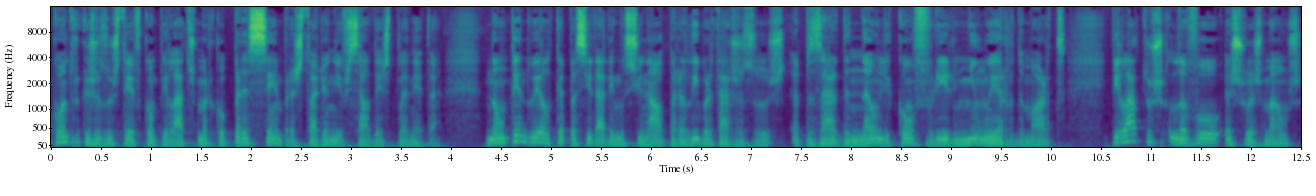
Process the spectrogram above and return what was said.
encontro que Jesus teve com Pilatos marcou para sempre a história universal deste planeta. Não tendo ele capacidade emocional para libertar Jesus, apesar de não lhe conferir nenhum erro de morte, Pilatos lavou as suas mãos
